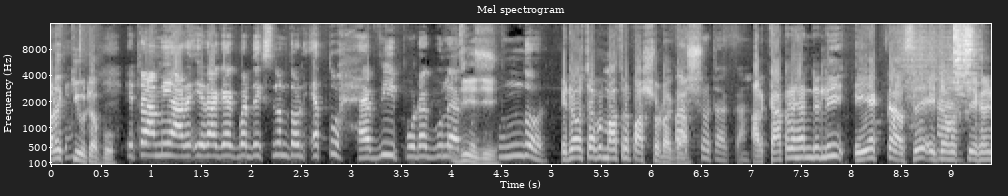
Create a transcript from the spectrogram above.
অনেক কিউট আপু। এটা আমি আর এর আগে একবার দেখছিলাম তখন এত হেভি প্রোডাক্টগুলো এত জি, জি। সুন্দর। এটা হচ্ছে আপু মাত্র পাঁচশো টাকা। পাঁচশো টাকা। আর কাঠের হ্যান্ডেলই এই একটা আছে এটা হচ্ছে এখানে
